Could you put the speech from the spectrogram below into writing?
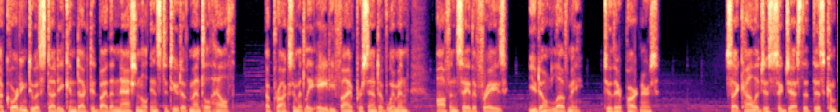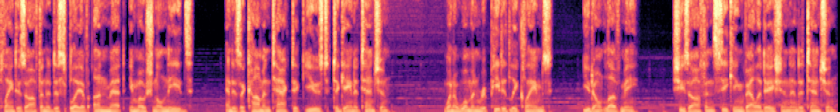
According to a study conducted by the National Institute of Mental Health, approximately 85% of women often say the phrase, you don't love me, to their partners. Psychologists suggest that this complaint is often a display of unmet emotional needs and is a common tactic used to gain attention. When a woman repeatedly claims, you don't love me, she's often seeking validation and attention.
